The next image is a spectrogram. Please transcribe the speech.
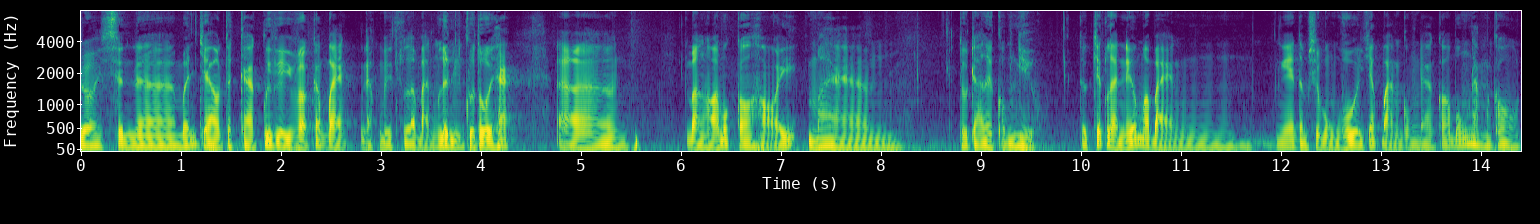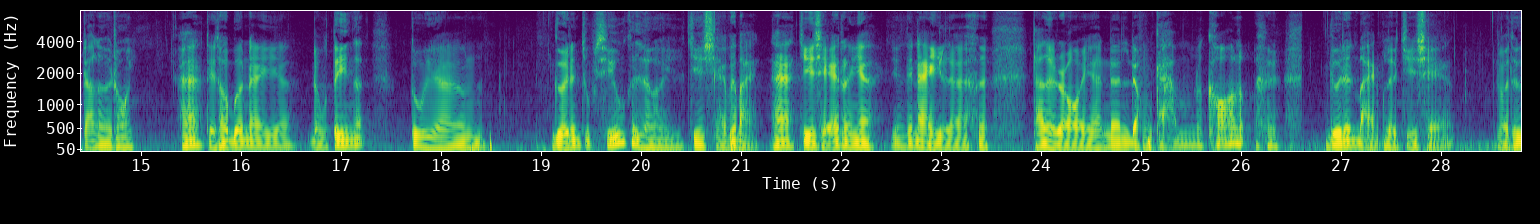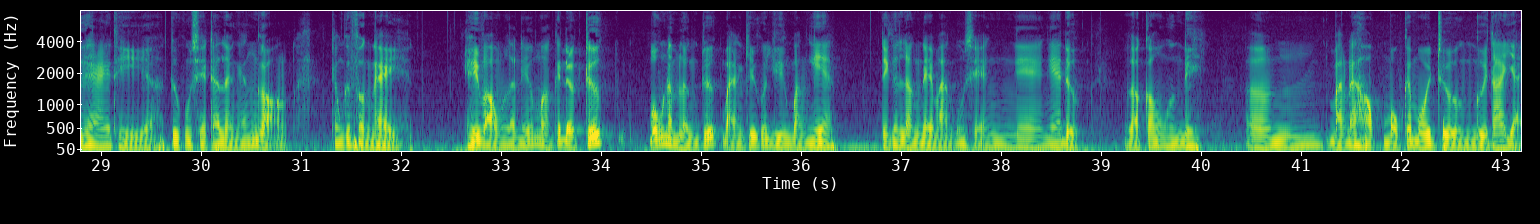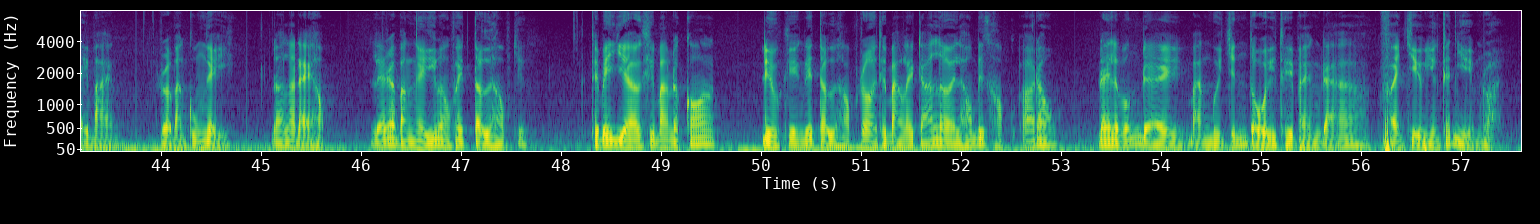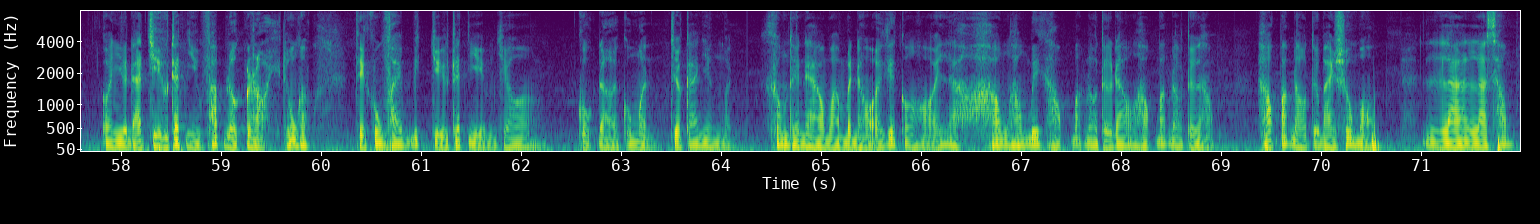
Rồi, xin uh, mến chào tất cả quý vị và các bạn, đặc biệt là bạn Linh của tôi ha. Uh, bạn hỏi một câu hỏi mà tôi trả lời cũng nhiều. Thực chất là nếu mà bạn nghe tâm sự buồn vui chắc bạn cũng đã có 4 năm câu trả lời rồi. Ha, thì thôi bữa nay à, đầu tiên á tôi uh, gửi đến chút xíu cái lời chia sẻ với bạn ha chia sẻ rồi nha nhưng cái này là trả lời rồi nên đồng cảm nó khó lắm gửi đến bạn lời chia sẻ và thứ hai thì à, tôi cũng sẽ trả lời ngắn gọn trong cái phần này. Hy vọng là nếu mà cái đợt trước bốn năm lần trước bạn chưa có duyên bạn nghe thì cái lần này bạn cũng sẽ nghe nghe được và có một hướng đi. Ờ, bạn đã học một cái môi trường người ta dạy bạn rồi bạn cũng nghĩ đó là đại học. Lẽ ra bạn nghĩ bạn phải tự học chứ. Thì bây giờ khi bạn đã có điều kiện để tự học rồi thì bạn lại trả lời là không biết học ở đâu. Đây là vấn đề bạn 19 tuổi thì bạn đã phải chịu những trách nhiệm rồi coi như đã chịu trách nhiệm pháp luật rồi, đúng không? Thì cũng phải biết chịu trách nhiệm cho cuộc đời của mình, cho cá nhân mình. Không thể nào mà mình hỏi cái câu hỏi là không không biết học, bắt đầu từ đâu, học, bắt đầu từ học. Học bắt đầu từ bài số 1 là là xong.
